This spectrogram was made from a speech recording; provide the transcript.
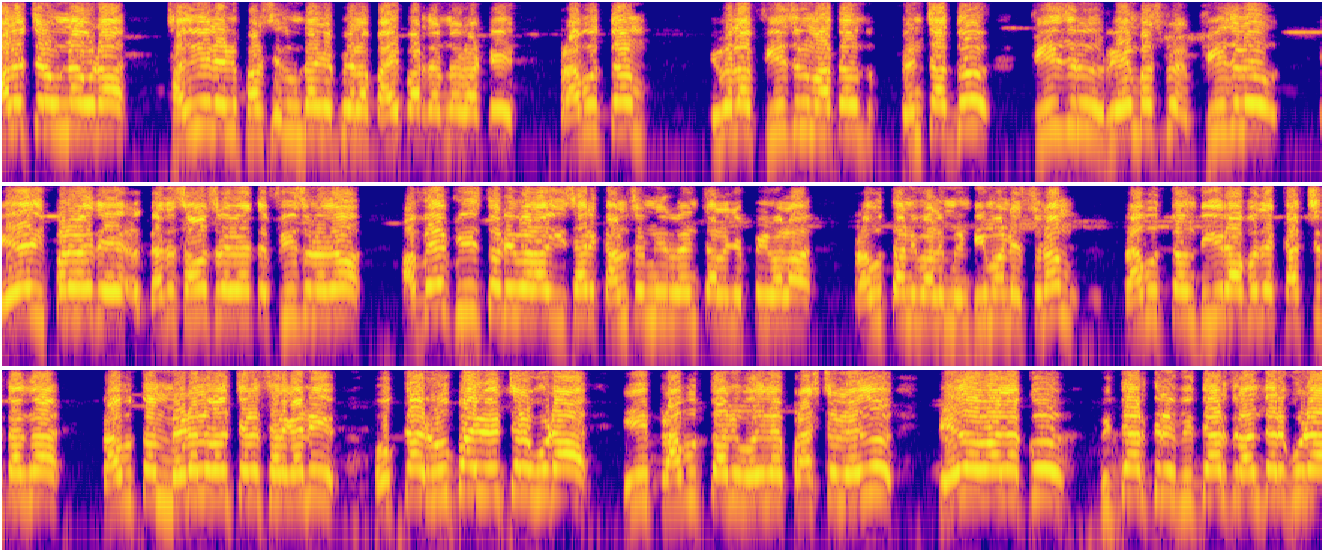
ఆలోచన ఉన్నా కూడా చదివేయలేని పరిస్థితి ఉందని చెప్పి ఇలా భయపడుతున్నారు కాబట్టి ప్రభుత్వం ఇవాళ ఫీజులు మాత్రం పెంచొద్దు. ఫీజులు రియంబర్స్మెంట్ ఫీజులు ఏదైతే ఇప్పటివైతే గత సంవత్సరం ఏదైతే ఫీజు ఉన్నదో అవే ఫీజుతో ఇవాళ ఈసారి కన్సర్న్ నిర్వహించాలని చెప్పి ఇవాళ ప్రభుత్వాన్ని వాళ్ళు మేము డిమాండ్ ఇస్తున్నాం ప్రభుత్వం దిగి రాకపోతే ఖచ్చితంగా ప్రభుత్వం మెడలు వంచైనా సరే కానీ ఒక్క రూపాయి వెంచడం కూడా ఈ ప్రభుత్వాన్ని వదిలే ప్రశ్న లేదు. పేదవాళ్ళకు విద్యార్థులు విద్యార్థులందరూ కూడా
